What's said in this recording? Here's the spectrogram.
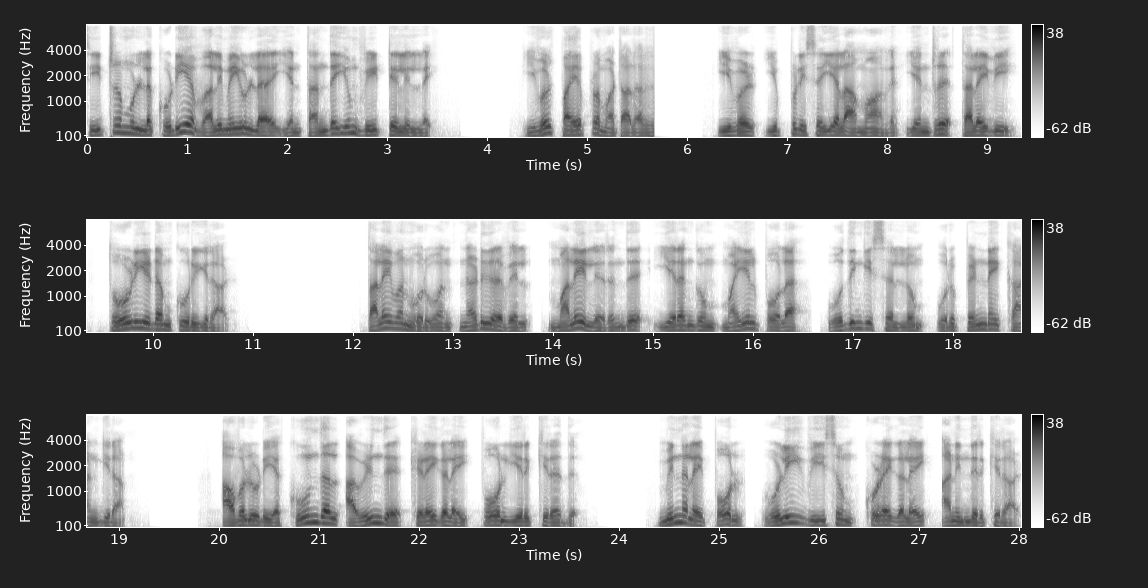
சீற்றமுள்ள கொடிய வலிமையுள்ள என் தந்தையும் வீட்டில் இல்லை. இவள் பயப்பட மாட்டாள்? இவள் இப்படி செய்யலாமா என்று தலைவி தோழியிடம் கூறுகிறாள். தலைவன் ஒருவன் நடுஇரவில் மலையிலிருந்து இறங்கும் மயில் போல ஒதுங்கி செல்லும் ஒரு பெண்ணை காண்கிறான். அவளுடைய கூந்தல் அவிழ்ந்து கிளைகளைப் போல் இருக்கிறது. மின்னலைப் போல் ஒளி வீசும் குழைகளை அணிந்திருக்கிறாள்.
